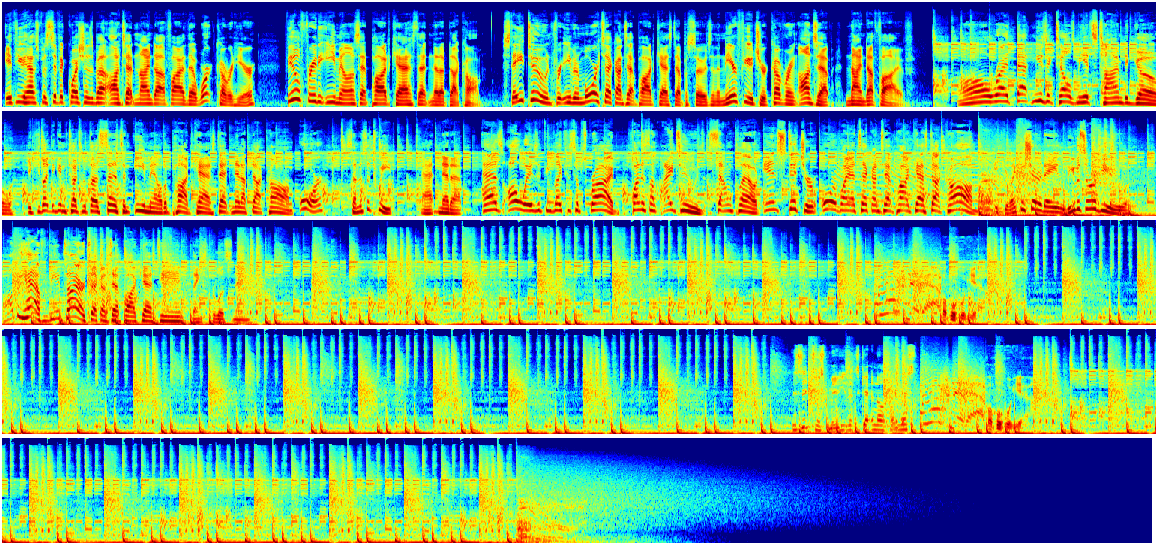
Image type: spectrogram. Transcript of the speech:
If you have specific questions about ONTAP 9.5 that weren't covered here, feel free to email us at podcast at netapp.com. Stay tuned for even more Tech ONTAP podcast episodes in the near future covering ONTAP 9.5. All right, that music tells me it's time to go. If you'd like to get in touch with us, send us an email to podcast at netapp.com or send us a tweet at netapp. As always, if you'd like to subscribe, find us on iTunes, SoundCloud, and Stitcher or via techontappodcast.com. If you like the show today, leave us a review. On behalf of the entire Tech ONTAP podcast team, thanks for listening. Oh, yeah. Is it just me that's getting off on this? Oh, yeah.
